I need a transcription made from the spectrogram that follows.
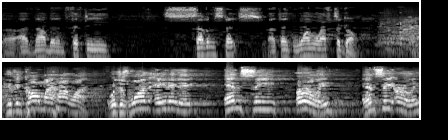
Uh, I've now been in 57 states. I think one left to go. You can call my hotline, which is 1 888 NC Early. NC Early,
